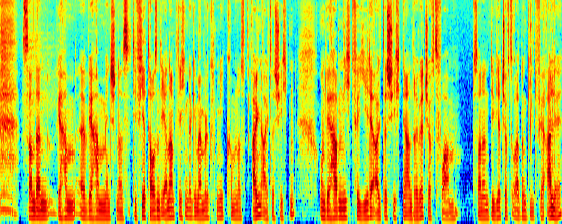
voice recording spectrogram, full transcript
sondern wir haben, äh, wir haben Menschen aus, die 4000 Ehrenamtlichen der Gemeinwohlökonomie kommen aus allen Altersschichten und wir haben nicht für jede Altersschicht eine andere Wirtschaftsform, sondern die Wirtschaftsordnung gilt für alle.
